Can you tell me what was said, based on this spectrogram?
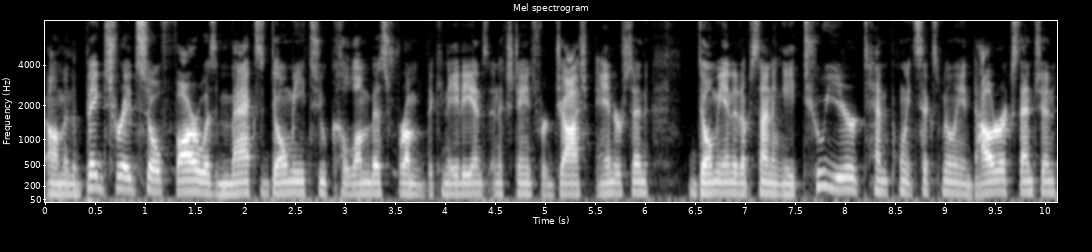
Um, and the big trade so far was Max Domi to Columbus from the Canadiens in exchange for Josh Anderson. Domi ended up signing a two year, $10.6 million extension,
